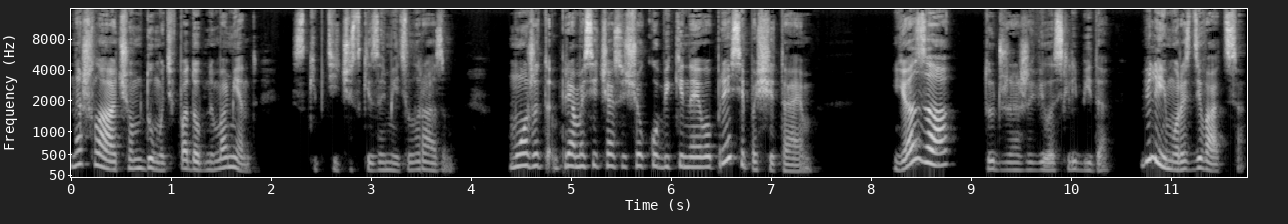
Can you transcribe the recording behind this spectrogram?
Нашла о чем думать в подобный момент, скептически заметил разум. Может, прямо сейчас еще кубики на его прессе посчитаем? Я за, тут же оживилась либидо. Вели ему раздеваться.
